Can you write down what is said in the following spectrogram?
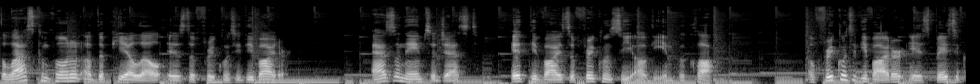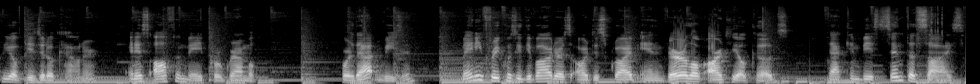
The last component of the PLL is the frequency divider. As the name suggests, it divides the frequency of the input clock. A frequency divider is basically a digital counter and is often made programmable. For that reason, many frequency dividers are described in Verilog RTL codes that can be synthesized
